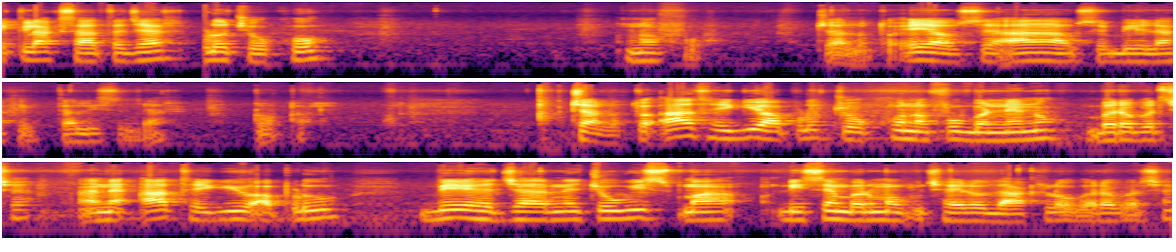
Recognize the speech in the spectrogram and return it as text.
એક લાખ સાત હજાર. આપણો ચોખ્ખો નફો. ચાલો, તો એ આવશે, આ આવશે બે લાખ એકતાલીસ હજાર ટોટલ ચાલો, તો આ થઈ ગયું આપણું ચોખ્ખો નફો બંનેનો, બરાબર છે? અને આ થઈ ગયું આપણું બે હજાર ને ચોવીસમાં ડિસેમ્બરમાં પૂછાયેલો દાખલો, બરાબર છે?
